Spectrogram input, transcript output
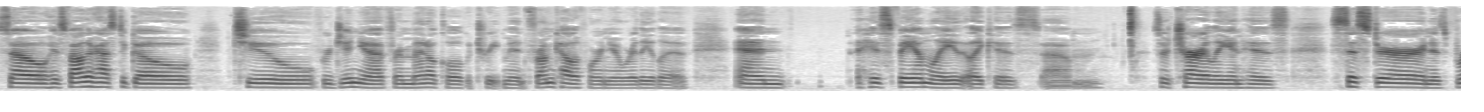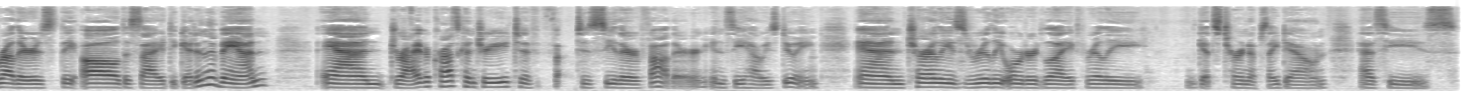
So his father has to go to Virginia for medical treatment from California, where they live. And his family, like his, um, so Charlie and his sister and his brothers, they all decide to get in the van and drive across country to to see their father and see how he's doing. And Charlie's really ordered life really gets turned upside down as he's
